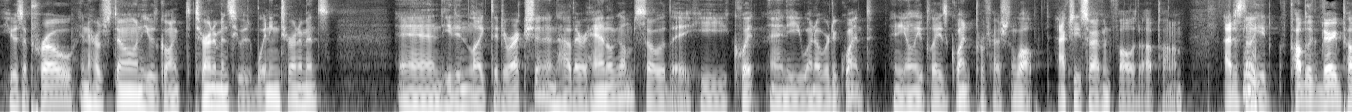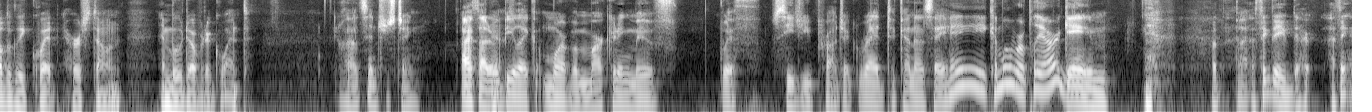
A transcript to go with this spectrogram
he was a pro in Hearthstone. He was going to tournaments. He was winning tournaments, and he didn't like the direction and how they were handling him, So they, he quit and he went over to Gwent. And he only plays Gwent professional. Well, actually, so I haven't followed up on him. I just know Hmm. he public very publicly quit Hearthstone and moved over to Gwent. Well, that's interesting. I thought it would be like more of a marketing move with CD Projekt Red to kind of say, "Hey, come over, play our game." But I think they, I think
